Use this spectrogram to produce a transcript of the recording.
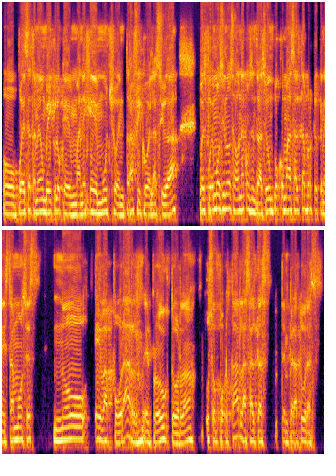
o puede ser también un vehículo que maneje mucho en tráfico de la ciudad, pues podemos irnos a una concentración un poco más alta porque lo que necesitamos es no evaporar el producto, ¿verdad? Soportar las altas temperaturas.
